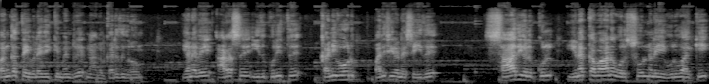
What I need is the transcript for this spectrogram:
பங்கத்தை விளைவிக்கும் என்று நாங்கள் கருதுகிறோம். எனவே அரசு இது குறித்து கனிவோடு பரிசீலனை செய்து சாதிகளுக்குள் இணக்கமான ஒரு சூழ்நிலையை உருவாக்கி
